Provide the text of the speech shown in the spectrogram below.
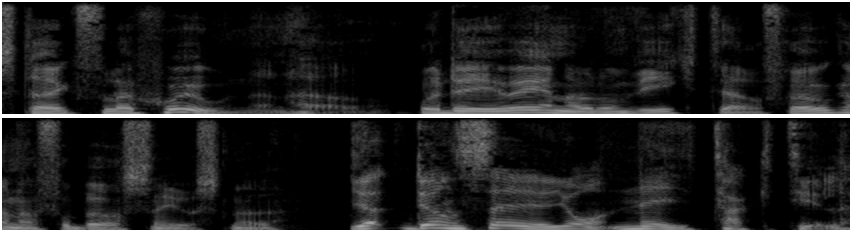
stagflationen här och det är ju en av de viktigare frågorna för börsen just nu. Ja, den säger jag nej tack till.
